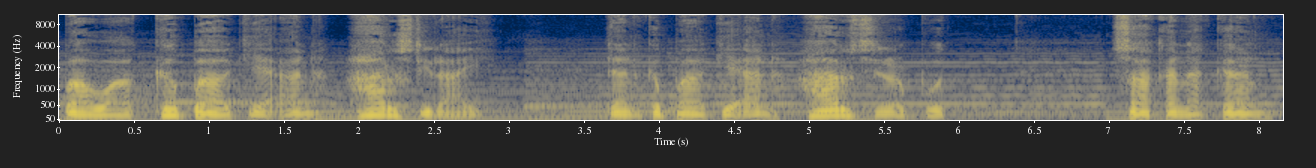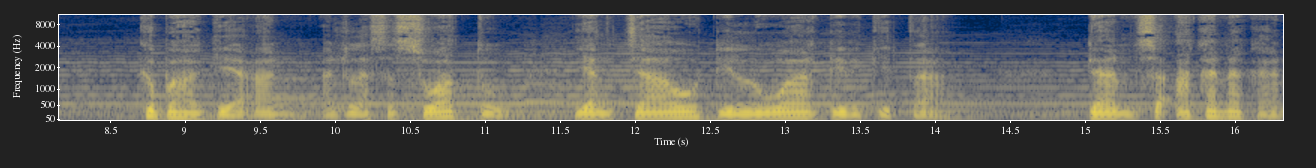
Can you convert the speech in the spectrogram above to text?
bahwa kebahagiaan harus diraih dan kebahagiaan harus direbut. Seakan-akan kebahagiaan adalah sesuatu yang jauh di luar diri kita, dan seakan-akan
